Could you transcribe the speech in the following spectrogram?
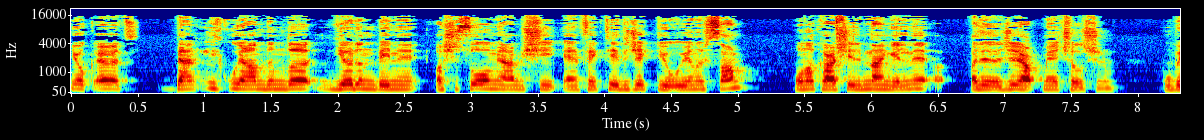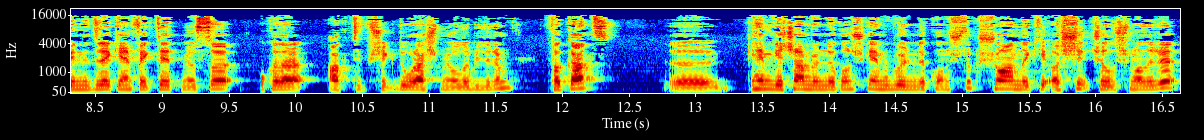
Yok evet. Ben ilk uyandığımda yarın beni aşısı olmayan bir şey enfekte edecek diye uyanırsam ona karşı elimden geleni alelacele yapmaya çalışırım. Bu beni direkt enfekte etmiyorsa o kadar aktif bir şekilde uğraşmıyor olabilirim. Fakat e, hem geçen bölümde konuştuk hem bu bölümde konuştuk. Şu andaki aşı çalışmaları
